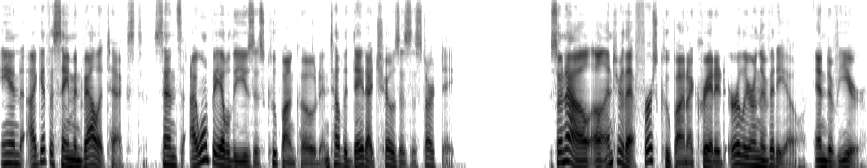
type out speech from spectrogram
and I get the same invalid text, since I won't be able to use this coupon code until the date I chose as the start date. So now I'll enter that first coupon I created earlier in the video, end of year.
